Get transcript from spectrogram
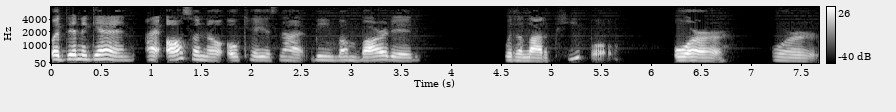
But then again, I also know okay is not being bombarded with a lot of people or or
